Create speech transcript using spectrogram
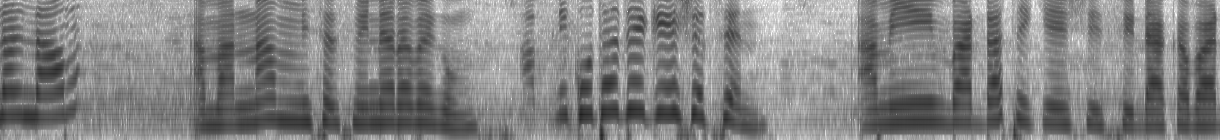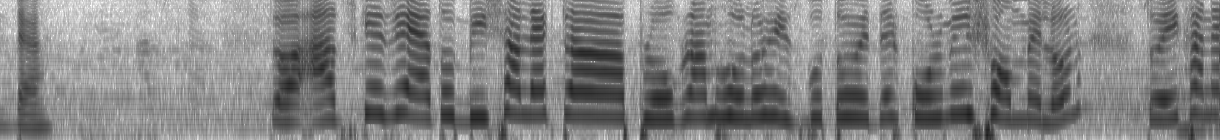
আপনার নাম? আমার নাম মিসেস মিনারা বেগম। আপনি কোথা থেকে এসেছেন? আমি বাড্ডা থেকে এসেছি ঢাকা বাড্ডা। তো আজকে যে এত বিশাল একটা প্রোগ্রাম হলো হিজবুত তহিদের কর্মী সম্মেলন, তো এখানে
